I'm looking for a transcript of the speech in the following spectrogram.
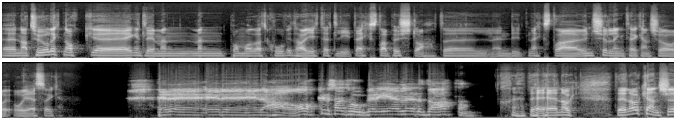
Eh, naturlig nok, eh, egentlig, men, men, på en måte at covid har gitt et lite ekstra push. da, En liten ekstra unnskyldning til kanskje å, å gi seg. Er det, er det, er det hardrocken som har tatt de, eller er det dataen? Det er, nok, det er nok kanskje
